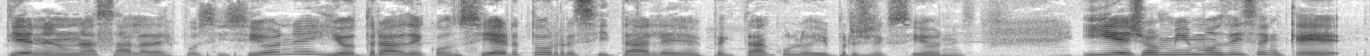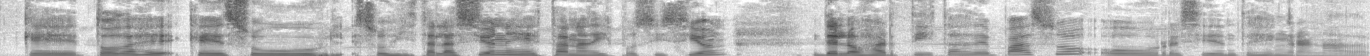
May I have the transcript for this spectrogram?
Tienen una sala de exposiciones y otra de conciertos, recitales, espectáculos y proyecciones. Y ellos mismos dicen que, que todas que sus instalaciones están a disposición de los artistas de paso o residentes en Granada.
